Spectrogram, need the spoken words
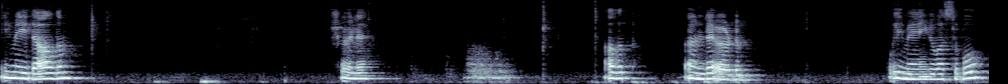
İlmeği de aldım. Şöyle alıp önde ördüm. Bu ilmeğin yuvası bu.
